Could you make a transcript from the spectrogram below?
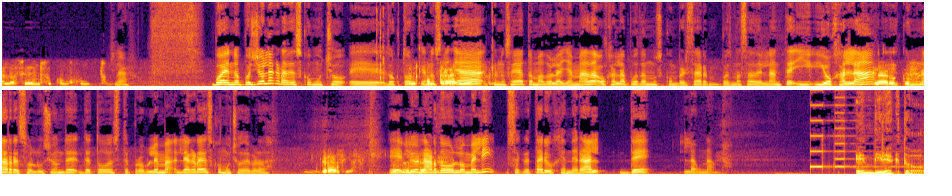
a la ciudad en su conjunto. Claro. Bueno, pues yo le agradezco mucho, eh, doctor, que nos haya que nos haya tomado la llamada. Ojalá podamos conversar pues más adelante y, y ojalá claro eh, con sí. una resolución de, de, todo este problema. Le agradezco mucho, de verdad. Gracias. Eh, Leonardo tardes. Lomelí, secretario general de la UNAM. En directo.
